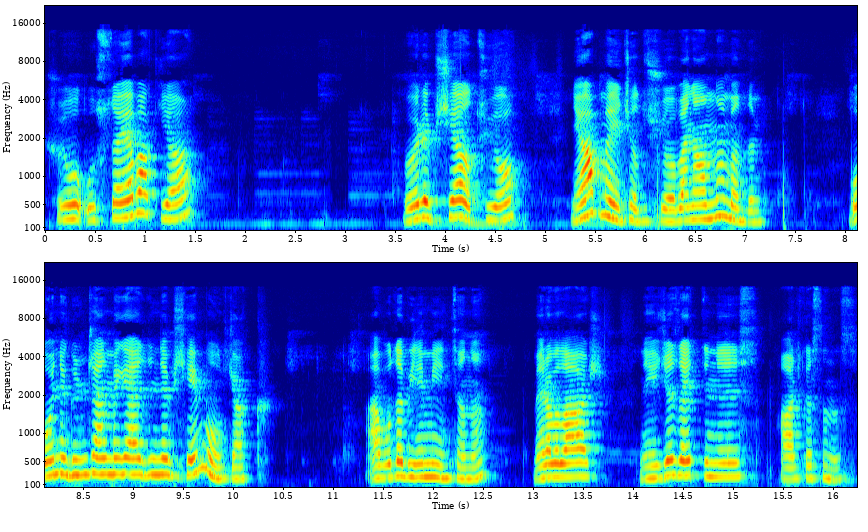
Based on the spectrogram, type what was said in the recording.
Şu ustaya bak ya. Böyle bir şey atıyor. Ne yapmaya çalışıyor ben anlamadım. Bu oyuna güncelleme geldiğinde bir şey mi olacak? Ha, bu da bilim insanı. Merhabalar. Ne icat ettiniz? Harikasınız.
